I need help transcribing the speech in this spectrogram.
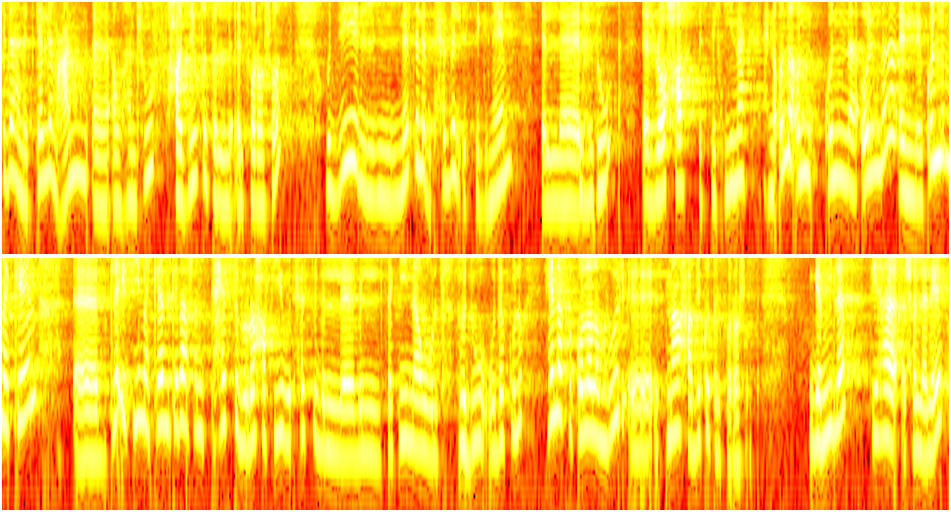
كده هنتكلم عن آه أو هنشوف حديقة ال- الفراشات. ودي للناس اللي بتحب الاستجمام ال- الهدوء الراحة السكينة. إحنا قلنا كنا قلنا إن كل مكان آه، بتلاقي فيه مكان كده عشان تحس بالراحة فيه وتحس بال- بالسكينة والهدوء وده كله. هنا في كوالالمبور اسمها حديقة الفراشات. جميلة فيها شلالات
